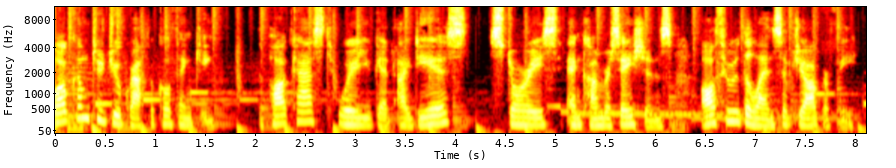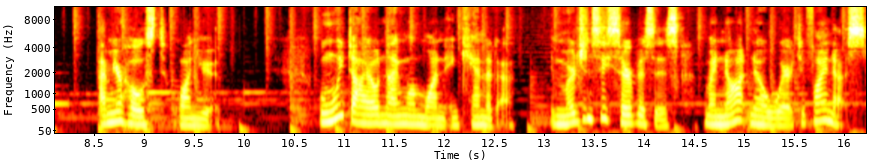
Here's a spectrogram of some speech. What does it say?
Welcome to Geographical Thinking, the podcast where you get ideas, stories, and conversations all through the lens of geography. I'm your host, Guan Yu. When we dial 911 in Canada, emergency services might not know where to find us.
